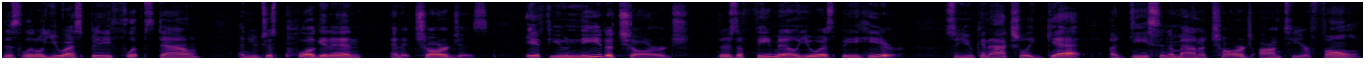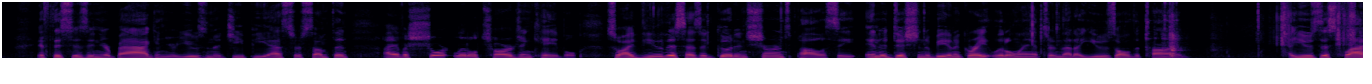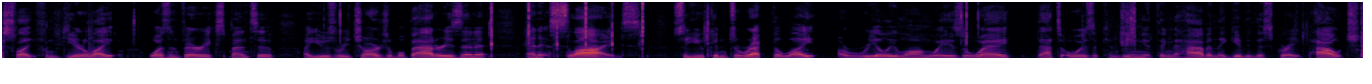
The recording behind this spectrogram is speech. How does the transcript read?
this little USB flips down and you just plug it in and it charges. If you need a charge, there's a female USB here. So you can actually get a decent amount of charge onto your phone. If this is in your bag and you're using a GPS or something, I have a short little charging cable. So I view this as a good insurance policy in addition to being a great little lantern that I use all the time. I use this flashlight from Gearlight wasn't very expensive. I use rechargeable batteries in it and it slides. So you can direct the light a really long ways away. That's always a convenient thing to have and they give you this great pouch.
